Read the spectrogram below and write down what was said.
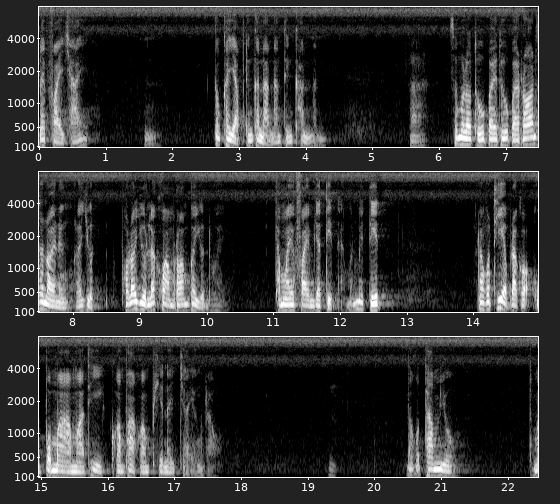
ได้ไฟใช้ ต้องขยับถึงขนาดนั้นถึงขั้นนั้นสมมติเราถูไปถูไปร้อนสัหน่อยหนึ่งแล้วหยุดพอเราหยุดแล้วความร้อนก็หยุดด้วยทำไมไฟมันจะติดมันไม่ติด เราก็เทียบเราก็อุปมามาที่ความภาคความเพียรในใจของเรา เราก็ทำอยู่ทำไม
